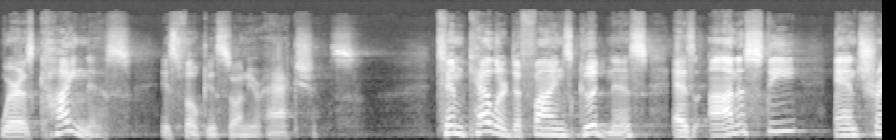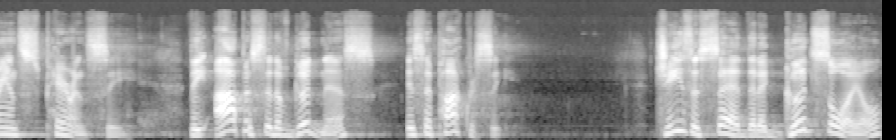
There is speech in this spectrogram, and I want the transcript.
whereas kindness is focused on your actions. Tim Keller defines goodness as honesty and transparency. The opposite of goodness is hypocrisy. Jesus said that a good soil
